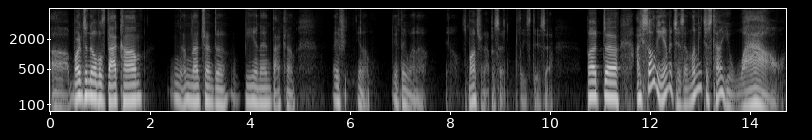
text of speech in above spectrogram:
uh, barnesandnobles.com. I'm not trying to bnn.com. If, you know, if they want to, you know, sponsor an episode, please do so. But uh, I saw the images, and let me just tell you, wow,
